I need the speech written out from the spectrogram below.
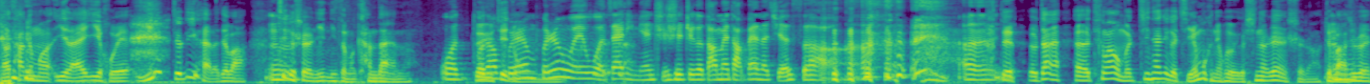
然后他这么一来一回，咦，就厉害了，对吧？这个事儿你你怎么看待呢？我我倒不认不认为我在里面只是这个倒卖倒卖的角色。嗯，对，当然，呃，听完我们今天这个节目，肯定会有一个新的认识的，对吧？就是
